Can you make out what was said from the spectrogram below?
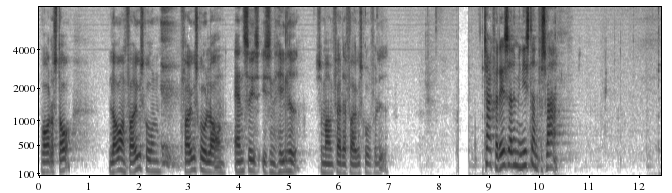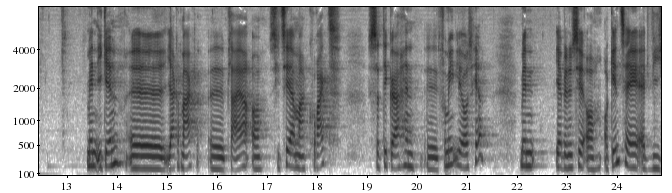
hvor der står, lov om folkeskolen, folkeskoleloven anses i sin helhed som omfattet af folkeskoleforlidet. Tak for det. Så er det ministeren for svar. Men igen, øh, Jakob Mark øh, plejer at citere mig korrekt, så det gør han øh, formentlig også her. Men jeg bliver nødt til at, at gentage, at vi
